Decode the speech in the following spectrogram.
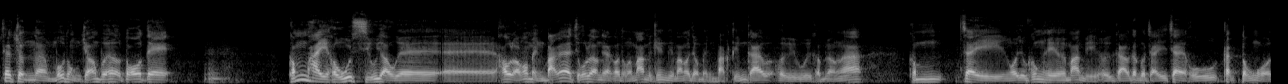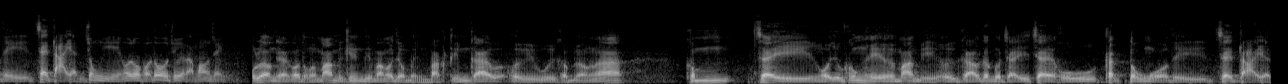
即係盡量唔好同長輩喺度多嗲。咁係好少有嘅誒、呃。後來我明白，因為早兩日我同佢媽咪傾電話，我就明白點解佢會咁樣啦。咁即係我要恭喜佢媽咪，佢教得個仔真係好得到我哋即係大人中意。我老婆都好中意林康正。嗰兩日我同佢媽咪傾電話，我就明白點解佢會咁樣啦。咁即係我要恭喜佢媽咪，佢教得個仔真係好得到我哋即係大人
